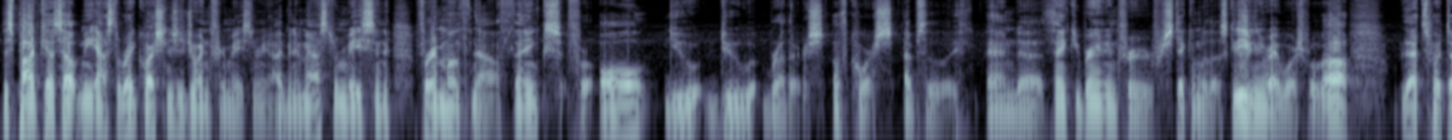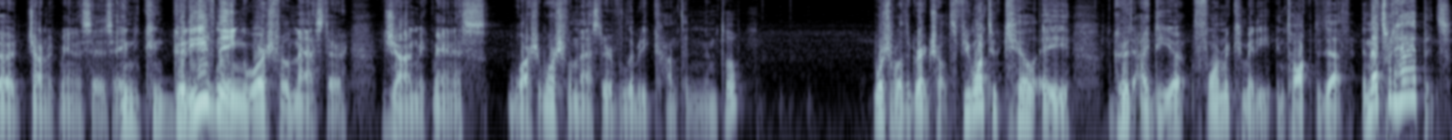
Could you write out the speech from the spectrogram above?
This podcast helped me ask the right questions to join Freemasonry. I've been a Master Mason for a month now. Thanks for all you do, brothers. Of course, absolutely. And uh, thank you, Brandon, for, for sticking with us. Good evening, Right Worship. Oh, That's what uh, John McManus says. And c- good evening, Worshipful Master John McManus, Worshipful Master of Liberty Continental. Worshipful Brother Greg Schultz. If you want to kill a good idea, form a committee and talk to death. And that's what happens.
